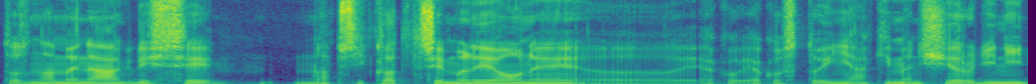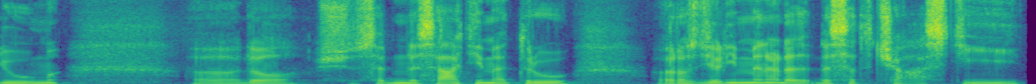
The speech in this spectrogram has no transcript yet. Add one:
To znamená, když si například 3 miliony eh, jako, jako stojí nějaký menší rodinný dům eh, do 70 metrů, rozdělíme na 10 částí,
